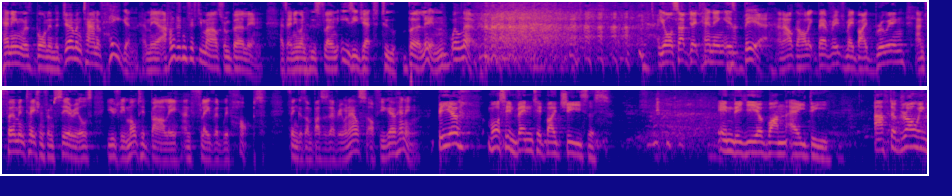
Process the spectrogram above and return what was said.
Henning was born in the German town of Hagen, a mere 150 miles from Berlin, as anyone who's flown EasyJet to Berlin will know. Your subject, Henning, is beer, an alcoholic beverage made by brewing and fermentation from cereals, usually malted barley and flavoured with hops. Fingers on buzzers, everyone else. Off you go, Henning. Beer was invented by Jesus in the year 1 AD. After growing.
